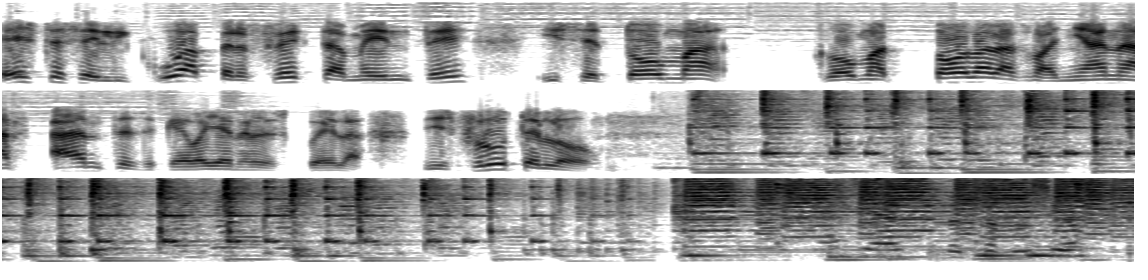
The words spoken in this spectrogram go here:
este se licúa perfectamente y se toma coma todas las mañanas antes de que vayan a la escuela. Disfrútelo. Gracias, doctor Lucio.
